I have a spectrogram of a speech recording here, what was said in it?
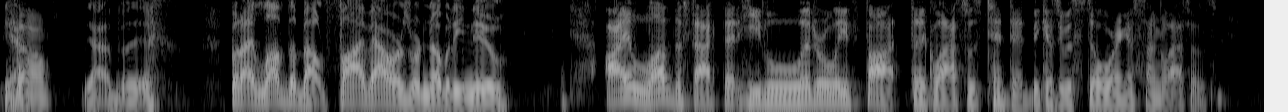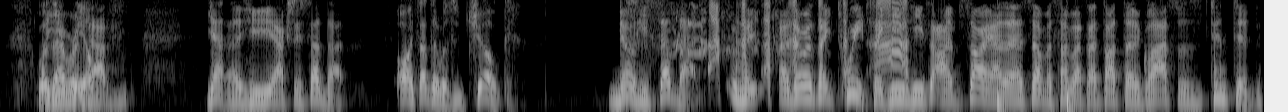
Yeah. So Yeah, but, I loved about five hours where nobody knew. I love the fact that he literally thought the glass was tinted because he was still wearing his sunglasses. Was Like, that you were real? f- yeah, he actually said that. Oh, I thought that was a joke. No, he said that. like, uh, there was like tweets like he he. I'm sorry, I had some my sunglasses. I thought the glass was tinted.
